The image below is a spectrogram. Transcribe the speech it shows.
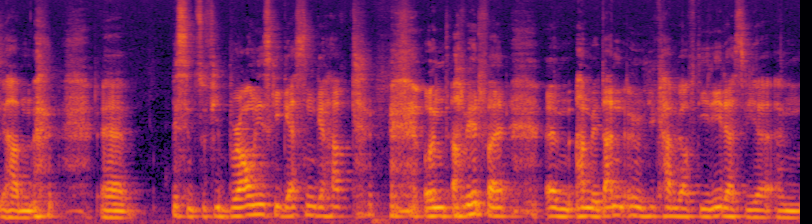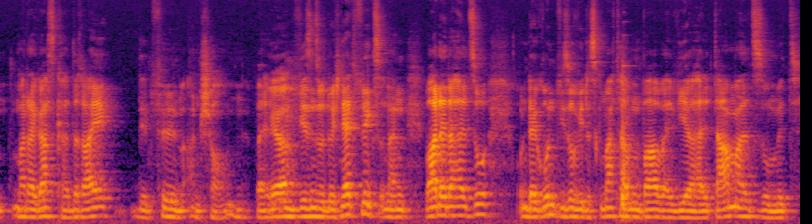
wir haben äh, bisschen zu viel Brownies gegessen gehabt. Und auf jeden Fall ähm, haben wir dann irgendwie kamen wir auf die Idee, dass wir ähm, Madagaskar 3 den Film anschauen, weil Ja. wir sind so durch Netflix und dann war der da halt so. Und der Grund, wieso wir das gemacht haben, war, weil wir halt damals so mit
